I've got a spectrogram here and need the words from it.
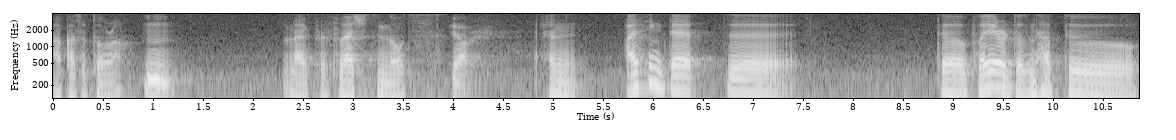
acciaccatura Mm. like the slashed notes Yeah. and I think that the, the player doesn't have to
